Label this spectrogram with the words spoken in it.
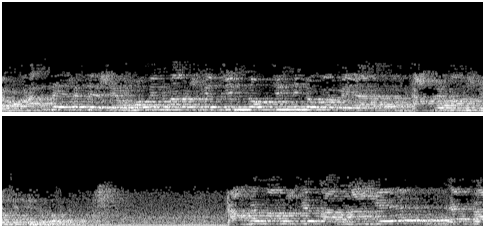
এবং হাতে এসেছে সে মমিন মানুষকে চিহ্ন চিহ্নিত করবে আর কাফের মানুষকে চিহ্নিত করবে কাফের মানুষকে তার নাকে একটা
